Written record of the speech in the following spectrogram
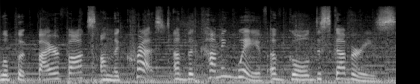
will put Firefox on the crest of the coming wave of gold discoveries.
